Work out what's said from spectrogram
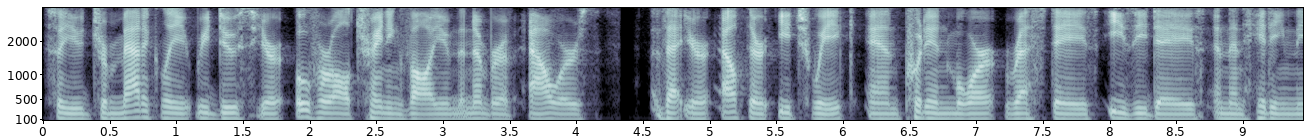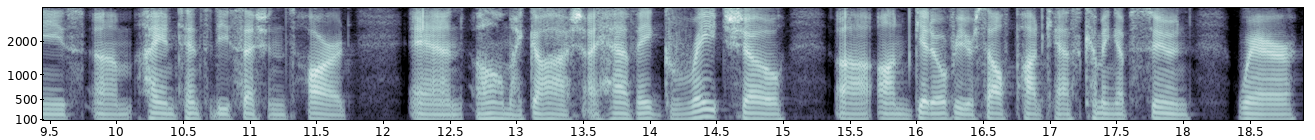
so you dramatically reduce your overall training volume, the number of hours that you're out there each week, and put in more rest days, easy days, and then hitting these um, high intensity sessions hard. And oh my gosh, I have a great show uh, on Get Over Yourself podcast coming up soon where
